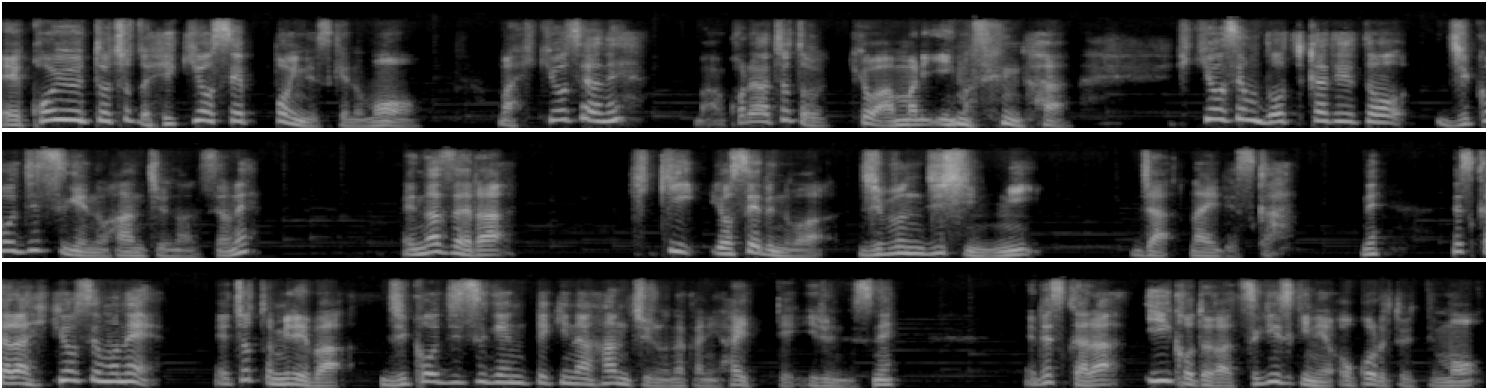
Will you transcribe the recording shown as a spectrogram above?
え、こういうとちょっと引き寄せっぽいんですけども、まあ、引き寄せはね、まあ、これはちょっと今日はあんまり言いませんが、引き寄せもどっちかというと自己実現の範疇なんですよね。えなぜなら、引き寄せるのは自分自身にじゃないですか。ね。ですから、引き寄せもね、ちょっと見れば自己実現的な範疇の中に入っているんですね。ですから、いいことが次々に起こるといっても、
